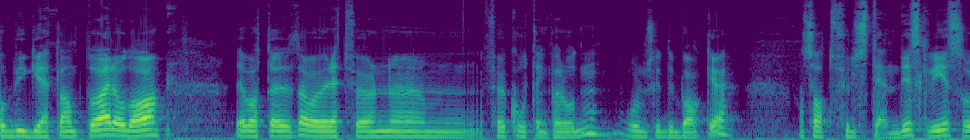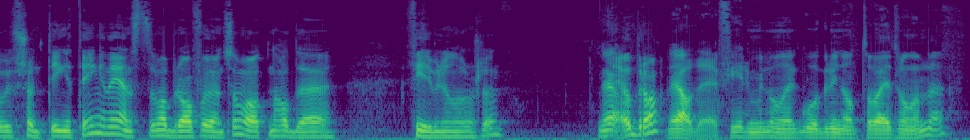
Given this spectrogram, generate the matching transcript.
å bygge et eller annet på der. Og da, det var, dette var jo rett før, um, før Koteng-perioden, hvor han skulle tilbake. Han satt fullstendig skvis og vi skjønte ingenting. Det eneste som var bra for Jønsson, var at han hadde fire millioner årslønn. Det er jo bra. Ja, det er fire millioner gode grunner til å være i Trondheim, det.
